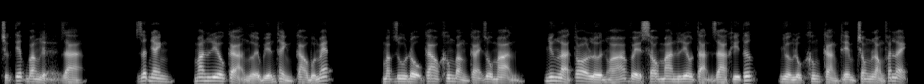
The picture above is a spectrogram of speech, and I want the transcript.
trực tiếp băng liệt ra. Rất nhanh, man liêu cả người biến thành cao bốn mét. Mặc dù độ cao không bằng cải rô mạn, nhưng là to lớn hóa về sau man liêu tản ra khí tức, nhường lục không càng thêm trong lòng phát lệnh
